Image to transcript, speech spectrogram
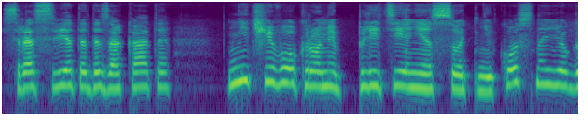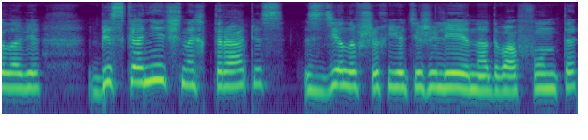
С рассвета до заката ничего, кроме плетения сотни кос на ее голове, бесконечных трапез, сделавших ее тяжелее на два фунта,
